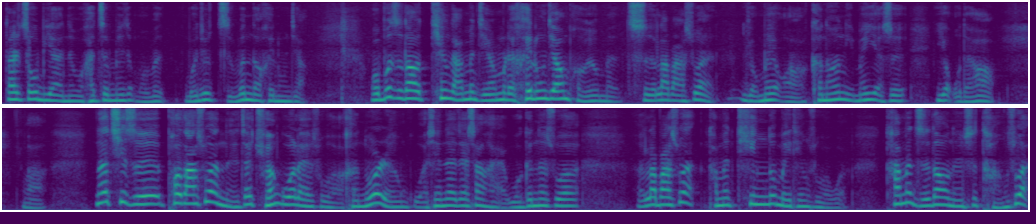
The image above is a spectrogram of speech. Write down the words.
但是周边的我还真没怎么问，我就只问到黑龙江。我不知道听咱们节目的黑龙江朋友们吃腊八蒜有没有啊？可能你们也是有的啊，啊。那其实泡大蒜呢，在全国来说，很多人，我现在在上海，我跟他说，呃，腊八蒜，他们听都没听说过，他们知道呢是糖蒜，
